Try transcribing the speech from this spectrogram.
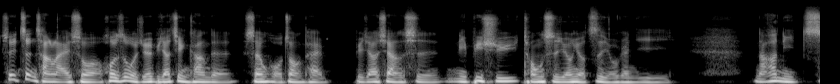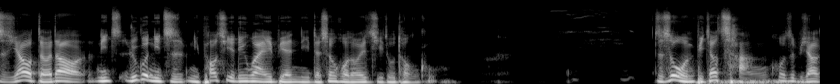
所以，正常来说，或者是我觉得比较健康的生活状态，比较像是你必须同时拥有自由跟意义。然后，你只要得到你，如果你只你抛弃另外一边，你的生活都会极度痛苦。只是我们比较长或者比较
